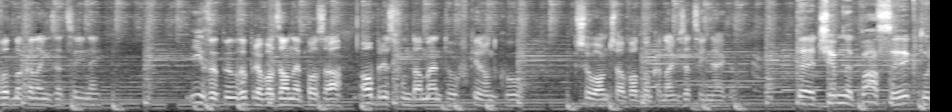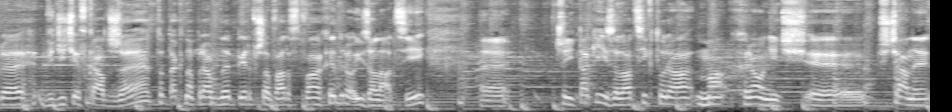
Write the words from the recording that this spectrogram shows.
wodno-kanalizacyjnej i wyp- wyprowadzone poza obrys fundamentu w kierunku przyłącza wodno-kanalizacyjnego. Te ciemne pasy, które widzicie w kadrze, to tak naprawdę pierwsza warstwa hydroizolacji, e, czyli takiej izolacji, która ma chronić e, ściany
